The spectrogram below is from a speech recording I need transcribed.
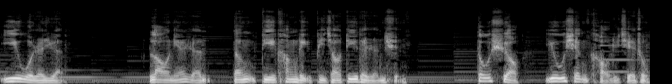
医务人员、老年人等抵抗力比较低的人群，都需要优先考虑接种。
